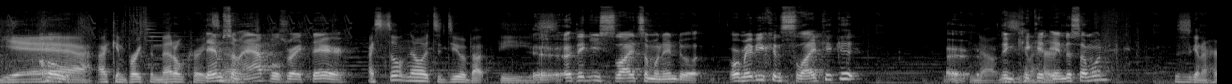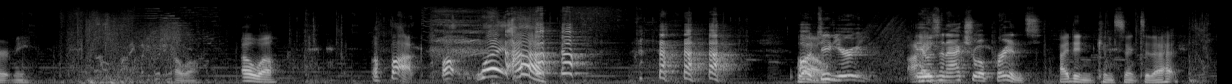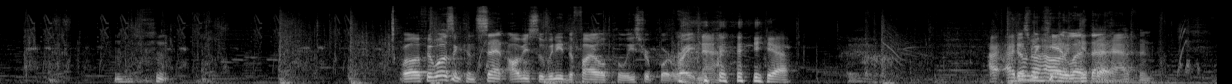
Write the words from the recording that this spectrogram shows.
Yeah, oh. I can break the metal crates. Them now. some apples right there. I still don't know what to do about these. I think you slide someone into it. Or maybe you can slide kick it. No, and this is kick gonna it hurt. into someone. This is gonna hurt me. Oh well. Oh well. Oh fuck. Oh what? Ah! Wow. Oh, dude, you're. It I- was an actual prince. I didn't consent to that. Well, if it wasn't consent, obviously we need to file a police report right now. yeah. I, I don't we know how can't to let that, that. happen.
